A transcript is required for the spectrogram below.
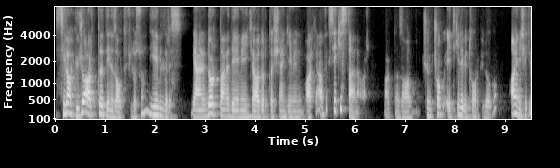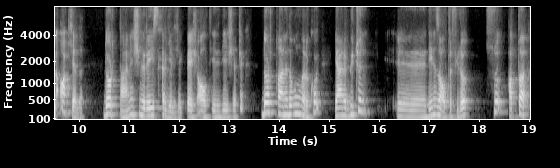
silah gücü arttı denizaltı filosunun diyebiliriz. Yani 4 tane DM2A4 taşıyan geminin varken artık 8 tane var. Baktığınız zaman çünkü çok etkili bir torpido bu. Aynı şekilde Akya'da 4 tane şimdi reisler gelecek 5, 6, 7 diye iş yapacak. 4 tane de bunları koy. Yani bütün e, denizaltı filosu hatta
